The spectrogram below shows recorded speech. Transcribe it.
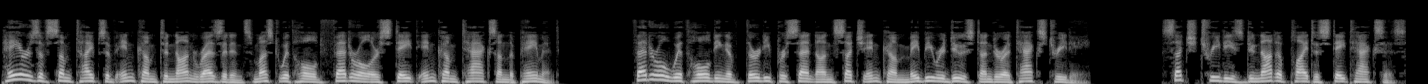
Payers of some types of income to non-residents must withhold federal or state income tax on the payment. Federal withholding of 30% on such income may be reduced under a tax treaty. Such treaties do not apply to state taxes.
